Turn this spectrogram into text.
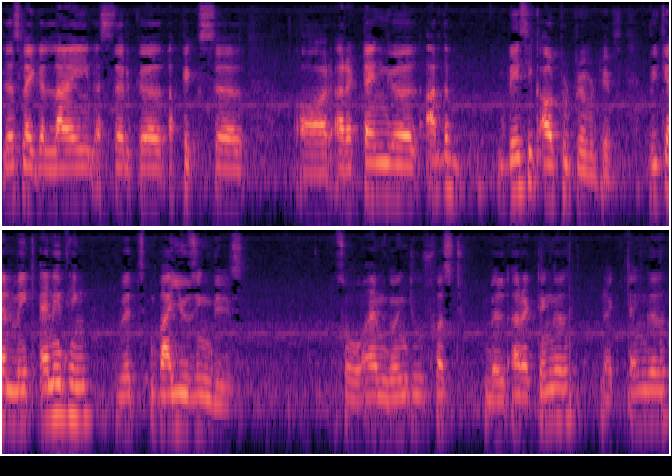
just like a line a circle a pixel or a rectangle are the basic output primitives. We can make anything with by using these. So I'm going to first build a rectangle rectangle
